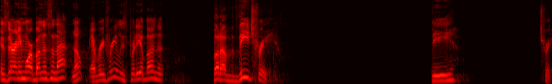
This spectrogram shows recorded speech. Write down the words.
Is there any more abundance than that? Nope. Every freely is pretty abundant. But of the tree, the tree.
